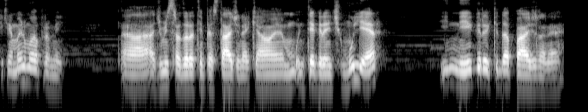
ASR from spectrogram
é que é uma irmã para mim. A administradora Tempestade, né? Que é uma integrante mulher e negra aqui da página, né?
